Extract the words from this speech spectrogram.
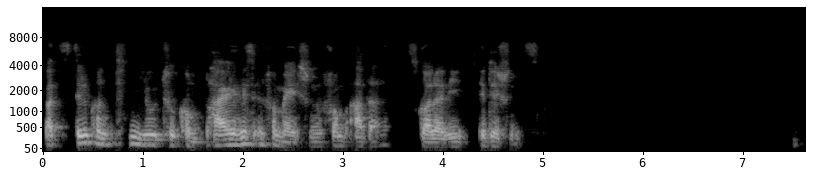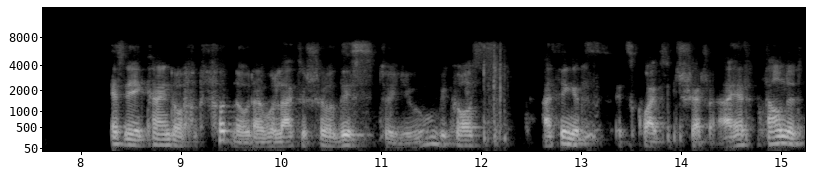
but still continued to compile his information from other scholarly editions. As a kind of footnote, I would like to show this to you because I think it's it's quite treasure. I have found it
